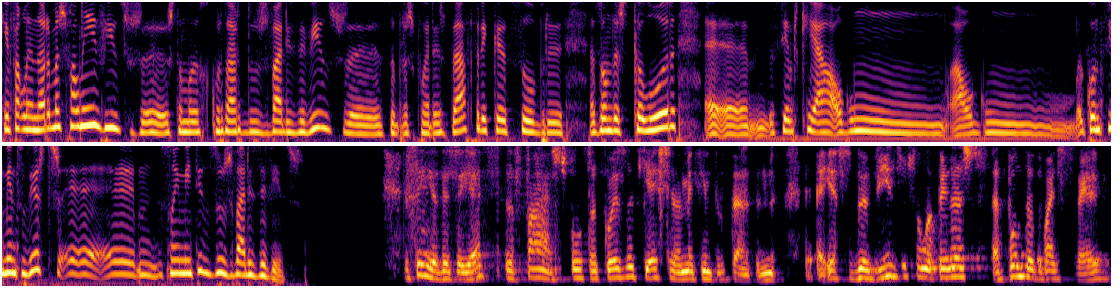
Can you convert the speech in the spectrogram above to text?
Quem fala em normas, fala em avisos. Eh, estou-me a recordar dos vários avisos eh, sobre as poeiras da África, sobre as ondas de calor. Eh, sempre que há algum, algum acontecimento destes, são emitidos os vários avisos. Sim, a DGS faz outra coisa que é extremamente importante. Esses avisos são apenas a ponta do iceberg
